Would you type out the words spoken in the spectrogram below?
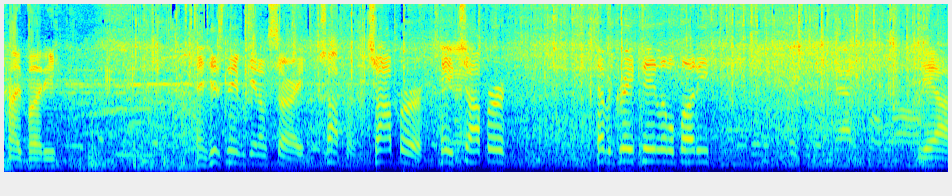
Hi, buddy. And his name again, I'm sorry. Chopper. Chopper. Hey, Chopper. Have a great day, little buddy. Yeah.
